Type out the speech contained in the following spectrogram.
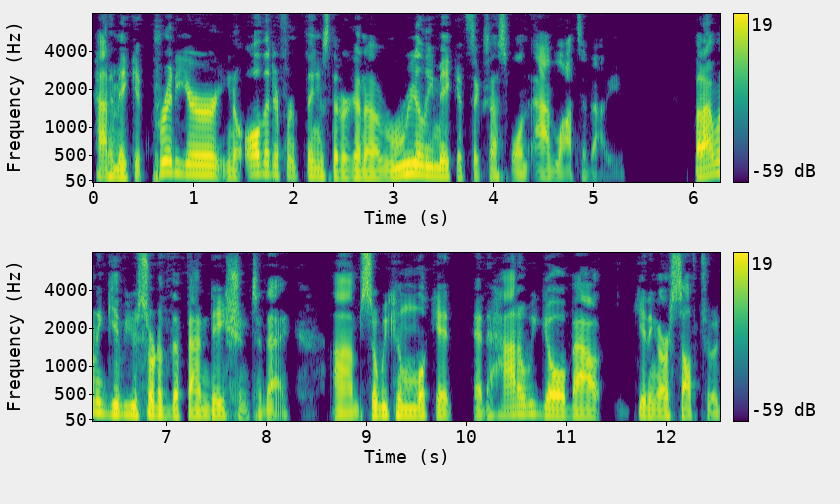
how to make it prettier, you know, all the different things that are going to really make it successful and add lots of value. But I want to give you sort of the foundation today. Um, so we can look at, at how do we go about getting ourselves to a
